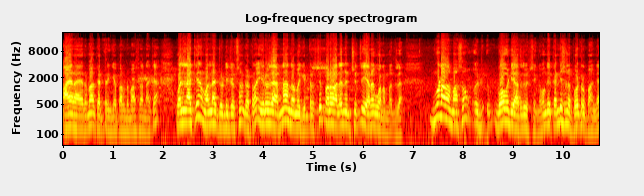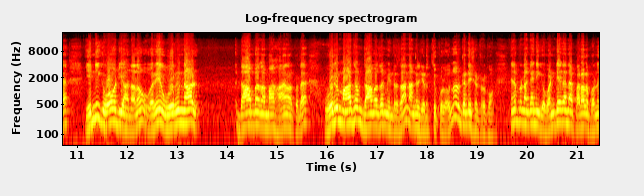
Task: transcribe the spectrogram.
ஆயிரம் ஆயிரமா கட்டுறீங்க பன்னெண்டு மாதம்னாக்கா one lakh one lakh twenty thousand கட்டுறோம் இருபதாயிரம்னா நமக்கு இன்ட்ரெஸ்ட்டு பரவாயில்லன்னு நினச்சிட்டு இறங்குவோம் நம்ம அதில் மூணாவது மாதம் ஓவடி ஆறுது வச்சுங்க உங்கள் கண்டிஷனில் போட்டிருப்பாங்க என்றைக்கு ஓவடி ஆனாலும் ஒரே ஒரு நாள் தாமதமாக ஆனால் கூட ஒரு மாதம் தாமதம் என்று தான் நாங்கள் எடுத்துக்கொள்வோம்னு ஒரு கண்டிஷன் இருக்கும். என்ன பண்ணாங்க நீங்கள் ஒன் டே தான் நான் பரவாயில்ல பொண்ணு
